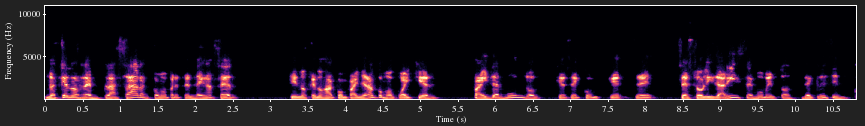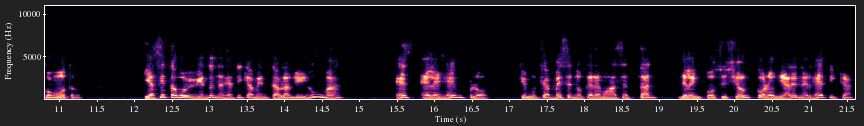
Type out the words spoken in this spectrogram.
No es que nos reemplazaran como pretenden hacer, sino que nos acompañaran como cualquier país del mundo que se, que se, se solidarice en momentos de crisis con otros. Y así estamos viviendo energéticamente hablando. Y Luma es el ejemplo que muchas veces no queremos aceptar de la imposición colonial energética.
